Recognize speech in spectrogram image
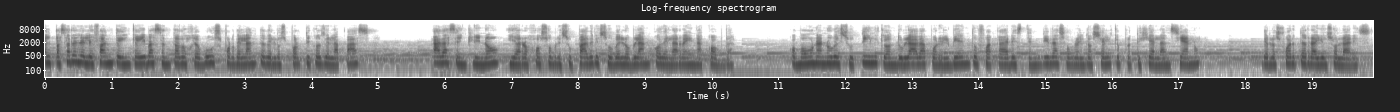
Al pasar el elefante en que iba sentado Jebús por delante de los pórticos de la paz, Ada se inclinó y arrojó sobre su padre su velo blanco de la reina Cobda, como una nube sutil que ondulada por el viento fue a caer extendida sobre el dosel que protegía al anciano de los fuertes rayos solares.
